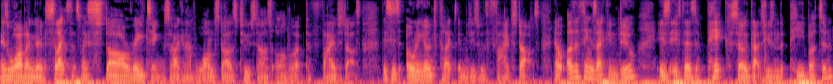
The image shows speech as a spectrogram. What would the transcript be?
is what I'm going to select. That's my star rating. So I can have one stars, two stars, all the way up to five stars. This is only going to collect images with five stars. Now, other things I can do is if there's a pick, so that's using the P button,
